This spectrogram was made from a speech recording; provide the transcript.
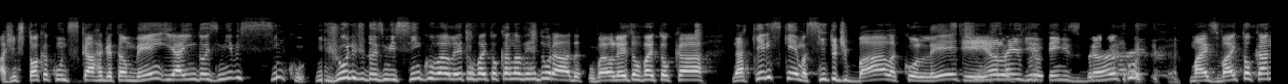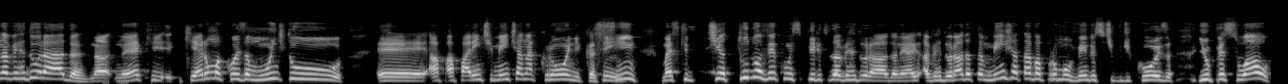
a gente toca com descarga também. E aí, em 2005, em julho de 2005, o Violator vai tocar na Verdurada. O Violator vai tocar naquele esquema, cinto de bala, colete, Sim, eu lembro. tênis branco, mas vai tocar na Verdurada, na, né? Que, que era uma coisa muito é, aparentemente anacrônica, sim. sim. mas que tinha tudo a ver com o espírito da Verdurada, né? A Verdurada também já estava promovendo esse tipo de coisa, e o pessoal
